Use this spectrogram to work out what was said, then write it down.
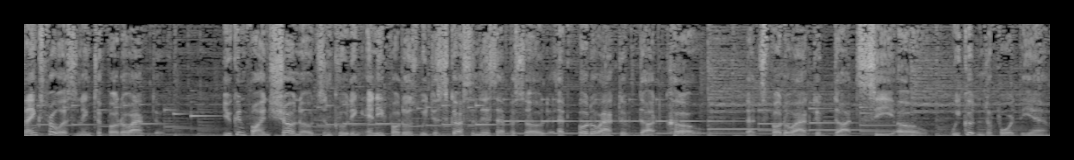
Thanks for listening to Photoactive. You can find show notes, including any photos we discuss in this episode, at photoactive.co. That's photoactive.co. We couldn't afford the M.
